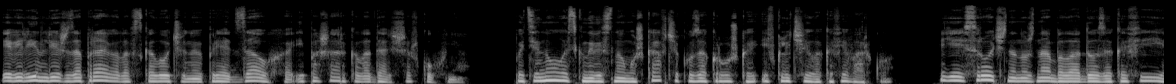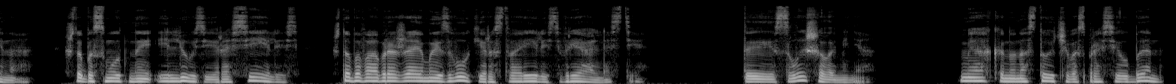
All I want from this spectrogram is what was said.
Эвелин лишь заправила всколоченную прядь за ухо и пошаркала дальше в кухню. Потянулась к навесному шкафчику за кружкой и включила кофеварку. Ей срочно нужна была доза кофеина, чтобы смутные иллюзии рассеялись, чтобы воображаемые звуки растворились в реальности. «Ты слышала меня?» Мягко, но настойчиво спросил Бен,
